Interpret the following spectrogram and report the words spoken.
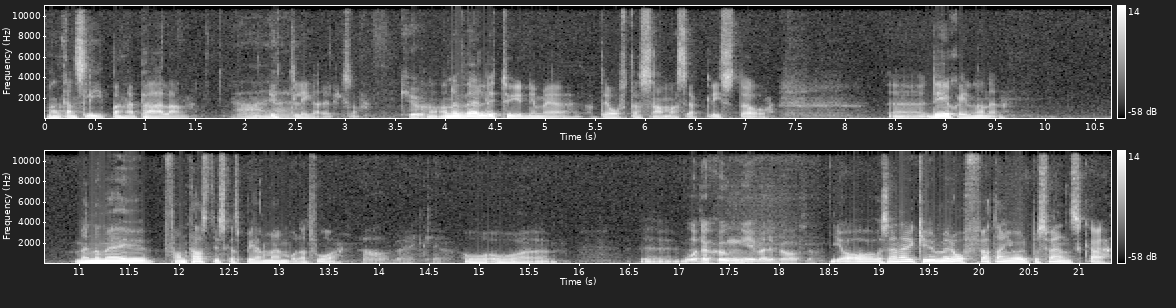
man kan slipa den här pärlan Ja, ja, ja. ytterligare. Liksom. Kul. Han är väldigt tydlig med att det är ofta samma setlista. Och, eh, det är skillnaden. Men de är ju fantastiska spelmän båda två. Ja, verkligen. Och, och Båda sjunger ju väldigt bra också. Ja, och sen är det kul med Roffe att han gör det på svenska.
